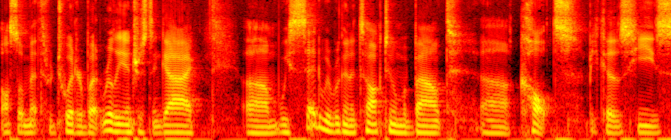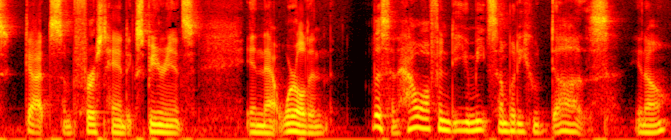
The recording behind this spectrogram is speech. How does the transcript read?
also met through Twitter, but really interesting guy. Um, we said we were going to talk to him about uh, cults because he's got some firsthand experience in that world. And listen, how often do you meet somebody who does? You know,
